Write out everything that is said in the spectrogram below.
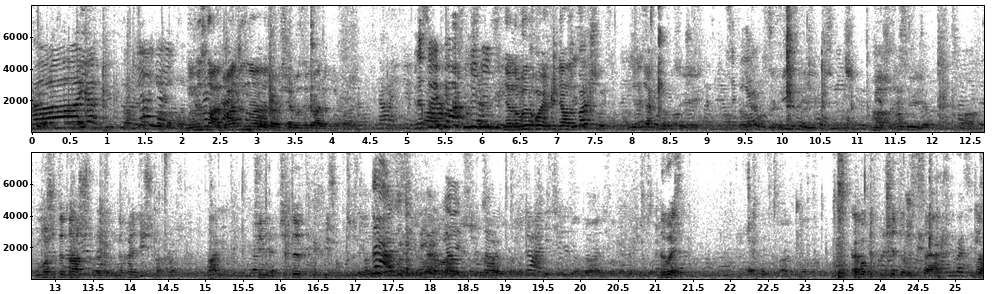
А, я... Ну не знаю, давайте на ще розіграти хто перший. Ні, ну ви двоє підняли перший. Як ви? Міша. Ну, Може ти даш е, нехай дівчина краще? Дамі? Чи ні? Чи ти Мішу будеш? Да, Давай. Дивись. Треба підключити ось це. На.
